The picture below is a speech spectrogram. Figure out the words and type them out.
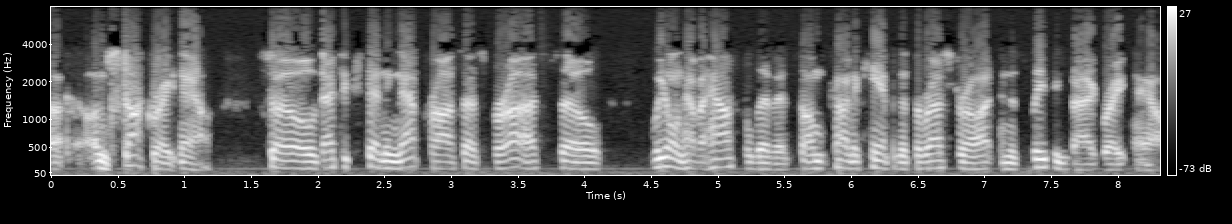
uh, I'm stuck right now. So that's extending that process for us. So we don't have a house to live in. So I'm kind of camping at the restaurant in a sleeping bag right now.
